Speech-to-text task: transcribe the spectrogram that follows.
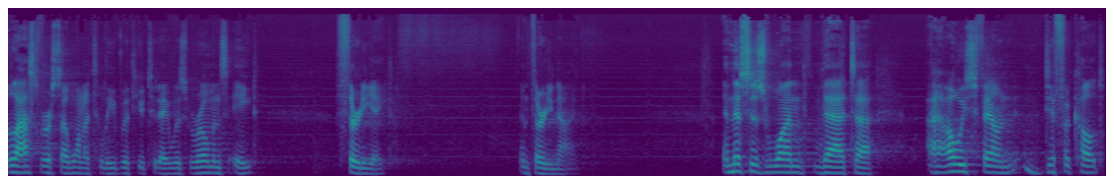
The last verse I wanted to leave with you today was Romans 8 38 and 39. And this is one that uh, I always found difficult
